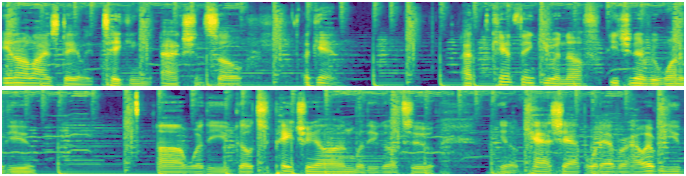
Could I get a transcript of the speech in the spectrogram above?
In our lives daily, taking action. So again, I can't thank you enough, each and every one of you. Uh, whether you go to Patreon, whether you go to you know, Cash App, whatever, however you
